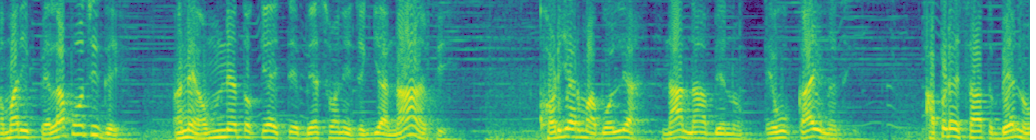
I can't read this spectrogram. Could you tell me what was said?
અમારી પહેલાં પહોંચી ગઈ અને અમને તો ક્યાંય તે બેસવાની જગ્યા ના આપી. ખોડિયારમાં બોલ્યા, ના ના, બેનો, એવું કાંઈ નથી. આપણે સાત બહેનો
